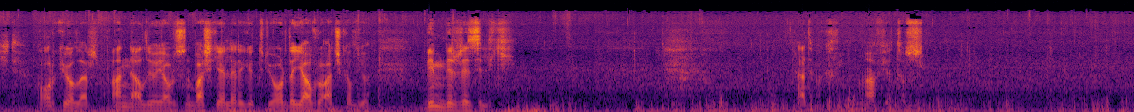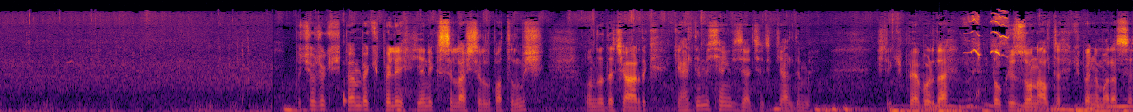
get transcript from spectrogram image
İşte korkuyorlar. Anne alıyor yavrusunu başka yerlere götürüyor. Orada yavru aç kalıyor. Bin bir rezillik. Hadi bakalım. Afiyet olsun. Çocuk pembe küpeli yeni kısırlaştırılıp atılmış. Onu da çağırdık. Geldi mi sen güzel çocuk geldi mi? İşte küpe burada. 916 küpe numarası.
